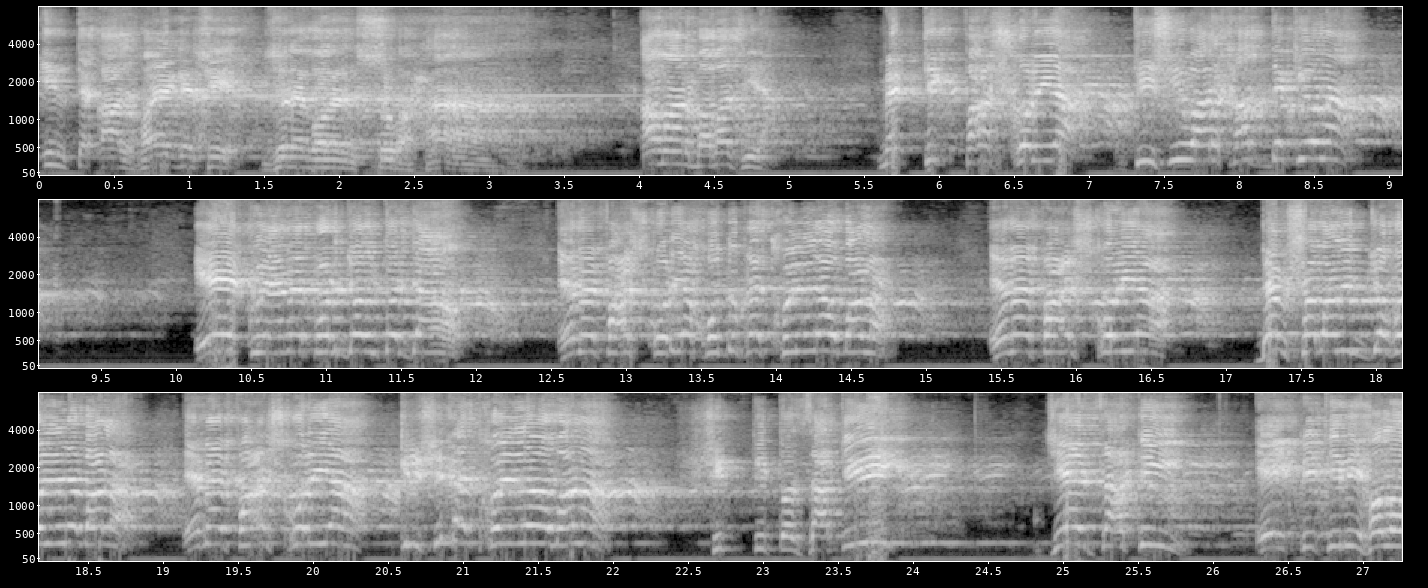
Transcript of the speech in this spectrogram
ইন্তেকাল হয়ে গেছে। জোরে বলেন, সুবহান। আমার বাবাজিরা মেট্রিক পাস করিয়া টিসি আর খাপ দেখিও না। এক এম পর্যন্ত যাও। এম এ পাস করিয়া সদুকে খুললেও বালা। এম এ পাস করিয়া ব্যবসা বাণিজ্য করলে বালা। এম এ পাস করিয়া কৃষিকাজ করলেও বালা। শিক্ষিত জাতি, যে জাতি এই পৃথিবী হলো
